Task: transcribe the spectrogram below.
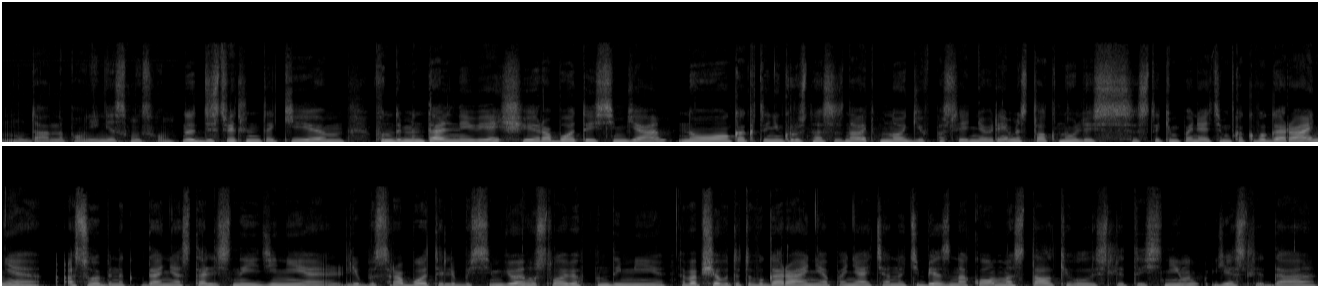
ну да, наполнения смыслом. Ну, это действительно такие фундаментальные вещи, и работа, и семья, но как-то не грустно осознавать, многие в последнее время столкнулись с таким понятием, как выгорание, особенно когда они остались наедине либо с работой, либо с семьей в условиях пандемии. А вообще вот это выгорание, понятие, оно тебе знакомо? Сталкивалась ли ты с ним? Если да,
